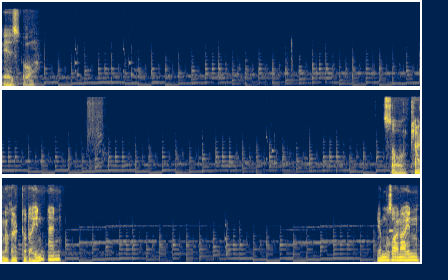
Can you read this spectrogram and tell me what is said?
Also. So, ein kleiner Reaktor da hinten hin. Hier muss einer hin.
